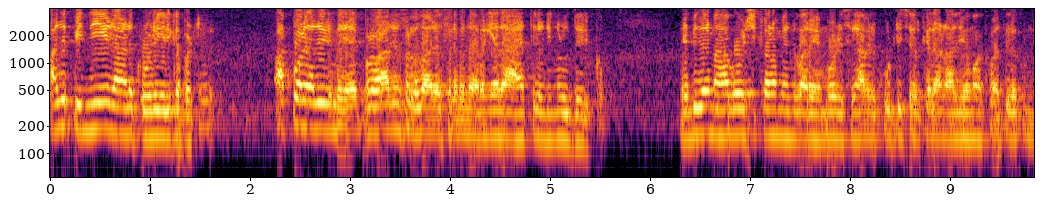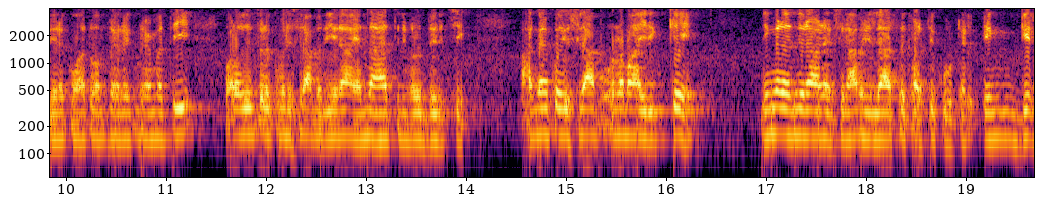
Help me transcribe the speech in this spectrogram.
അത് പിന്നീടാണ് ക്രോഡീകരിക്കപ്പെട്ടത്. അപ്പോൾ അത് പ്രവാചകൻ സല്ലല്ലാഹു അലൈഹി എന്ന് ഇറങ്ങിയത് ആയത്തുകൾ നിങ്ങൾ ഉദ്ധരിക്കും. നബിദിനം ആഘോഷിക്കണം എന്ന് പറയുമ്പോൾ ഇസ്ലാമിൽ കൂട്ടിച്ചേർക്കലാണ് അലിയോ മക്ബത്തിലക്കും ദീനക്കും മാത്രം രഹമത്തി വളത്തിലക്കും ഇസ്ലാം മദീന എന്ന ആയത്ത് നിങ്ങൾ ഉദ്ധരിച്ച്. അങ്ങനെ ഇസ്ലാം പൂർണമായിരിക്കെ നിങ്ങൾ എന്തിനാണ് ഇസ്ലാമിലില്ലാത്തത് കടത്തിക്കൂട്ടൽ? എങ്കിൽ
